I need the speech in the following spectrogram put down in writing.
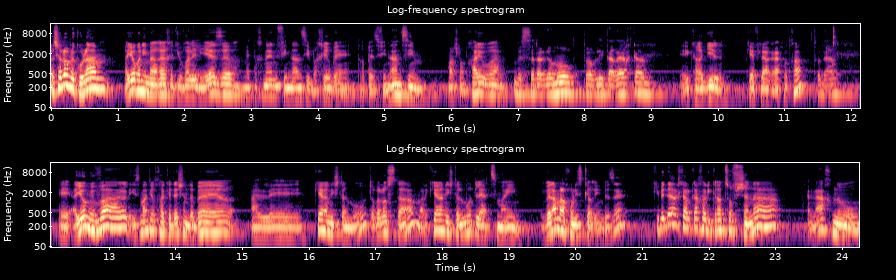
אז שלום לכולם, היום אני מארח את יובל אליעזר, מתכנן פיננסי בכיר בטרפז פיננסים. מה שלומך יובל? בסדר גמור, טוב להתארח כאן. אה, כרגיל, כיף לארח אותך. תודה. אה, היום יובל, הזמנתי אותך כדי שנדבר על אה, קרן השתלמות, אבל לא סתם, על קרן השתלמות לעצמאים. ולמה אנחנו נזכרים בזה? כי בדרך כלל ככה לקראת סוף שנה, אנחנו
